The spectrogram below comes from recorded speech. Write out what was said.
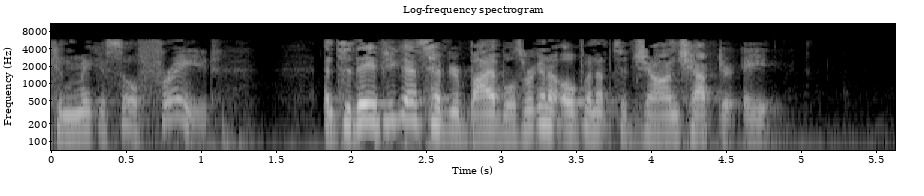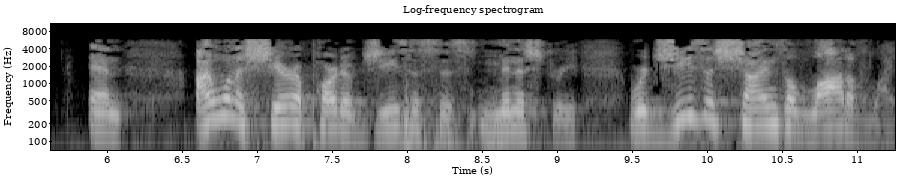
can make us so afraid. And today, if you guys have your Bibles, we're going to open up to John chapter 8. And I want to share a part of Jesus' ministry where Jesus shines a lot of light.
